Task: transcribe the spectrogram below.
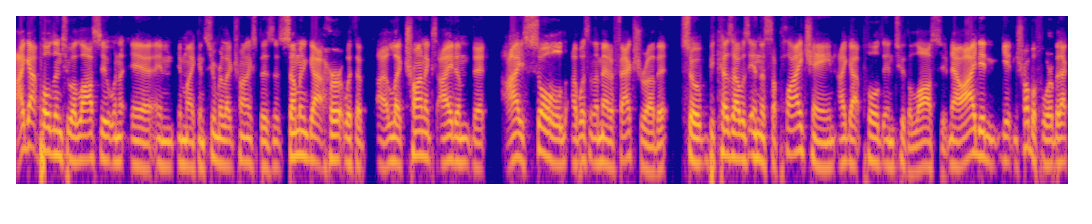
I got pulled into a lawsuit when uh, in, in my consumer electronics business. Someone got hurt with a, a electronics item that I sold. I wasn't the manufacturer of it. So because I was in the supply chain, I got pulled into the lawsuit. Now I didn't get in trouble for it, but that,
